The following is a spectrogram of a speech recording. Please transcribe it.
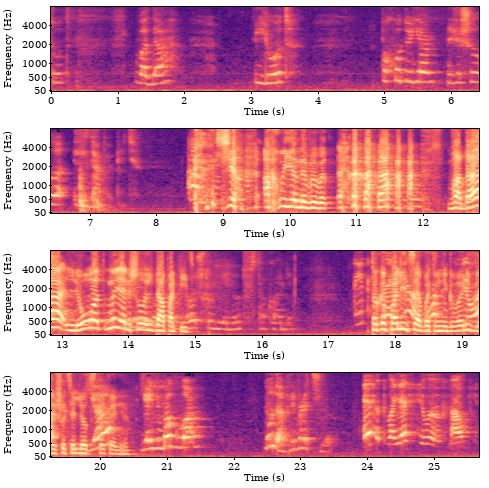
тут вода, лед. Походу я решила льда. Че, охуенный вывод. Вода, лед, ну я решил льда попить. Только превратила полиция об этом не говори, блядь, что у тебя лед в стакане. Я не могла. Ну да, превратила. Это твоя сила русалки.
